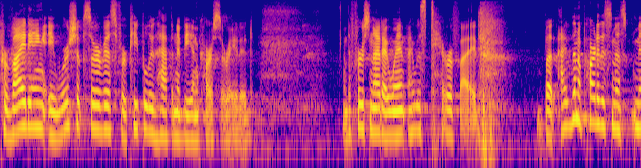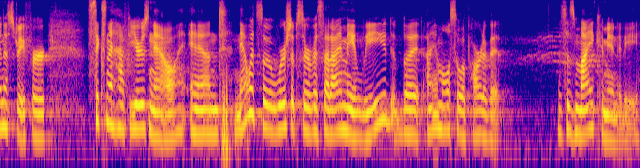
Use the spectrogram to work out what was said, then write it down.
providing a worship service for people who happen to be incarcerated. The first night I went, I was terrified. But I've been a part of this ministry for six and a half years now, and now it's a worship service that I may lead, but I am also a part of it. This is my community,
